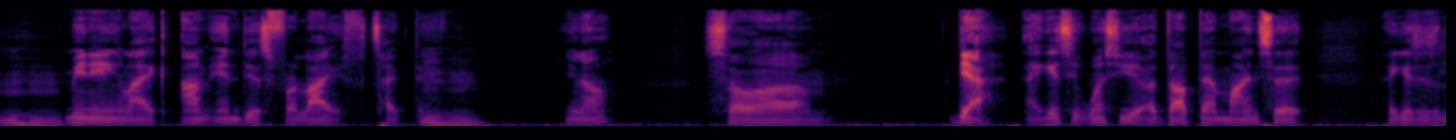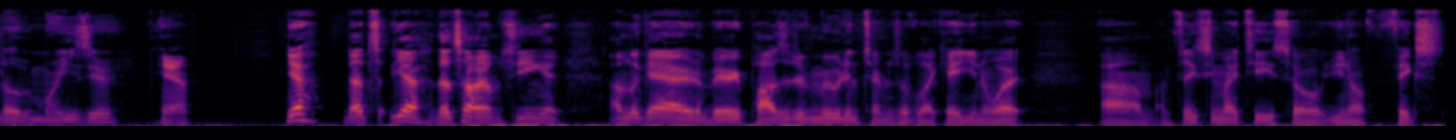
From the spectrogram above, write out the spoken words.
Mm-hmm. Meaning like I'm in this for life type thing. Mm-hmm. you know so um yeah i guess it once you adopt that mindset i guess it's a little bit more easier Yeah. Yeah, that's yeah, that's how I'm seeing it. I'm looking at it in a very positive mood in terms of like, hey, you know what? Um, I'm fixing my teeth, so you know, fix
